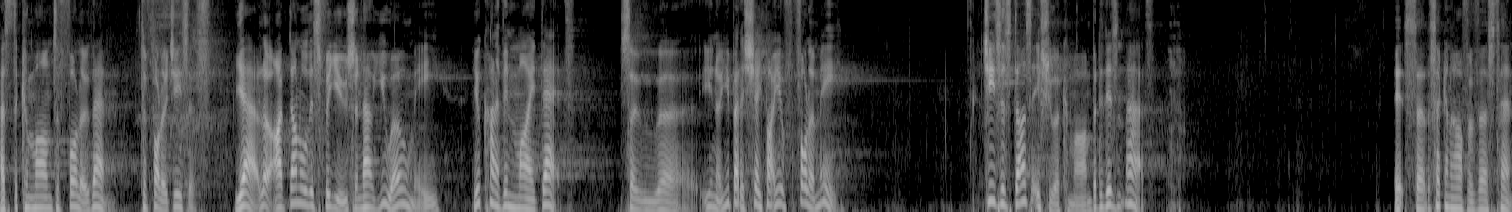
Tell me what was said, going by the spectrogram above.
as the command to follow them, to follow Jesus. Yeah, look, I've done all this for you, so now you owe me. You're kind of in my debt. So, uh, you know, you better shape up. You follow me. Jesus does issue a command, but it isn't that. It's uh, the second half of verse 10.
